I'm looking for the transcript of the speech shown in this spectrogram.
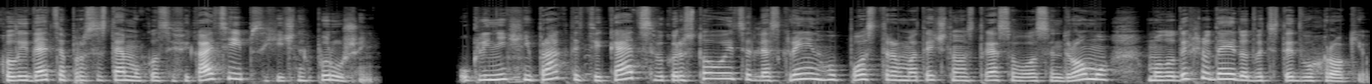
коли йдеться про систему класифікації психічних порушень. У клінічній практиці CATS використовується для скринінгу посттравматичного стресового синдрому молодих людей до 22 років.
